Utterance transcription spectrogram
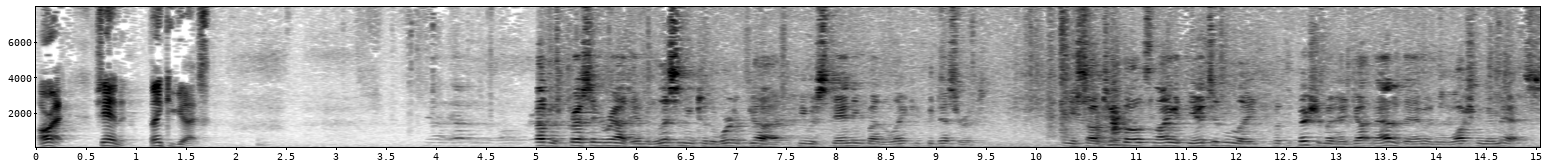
All right, Shannon, thank you guys. The crowd was pressing around him and listening to the word of God. He was standing by the lake of Gennesaret. And he saw two boats lying at the edge of the lake, but the fishermen had gotten out of them and were washing their nets.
